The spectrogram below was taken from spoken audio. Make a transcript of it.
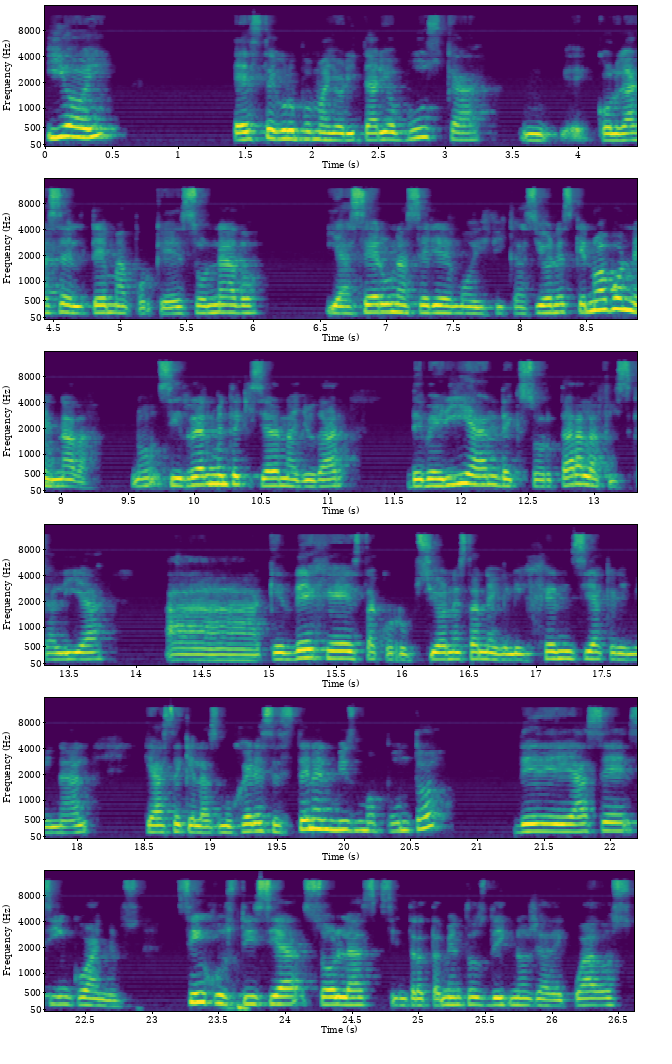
Y hoy este grupo mayoritario busca eh, colgarse del tema porque es sonado y hacer una serie de modificaciones que no abonen nada, ¿no? Si realmente quisieran ayudar, deberían de exhortar a la fiscalía a que deje esta corrupción, esta negligencia criminal que hace que las mujeres estén en el mismo punto de hace cinco años, sin justicia, solas, sin tratamientos dignos y adecuados.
